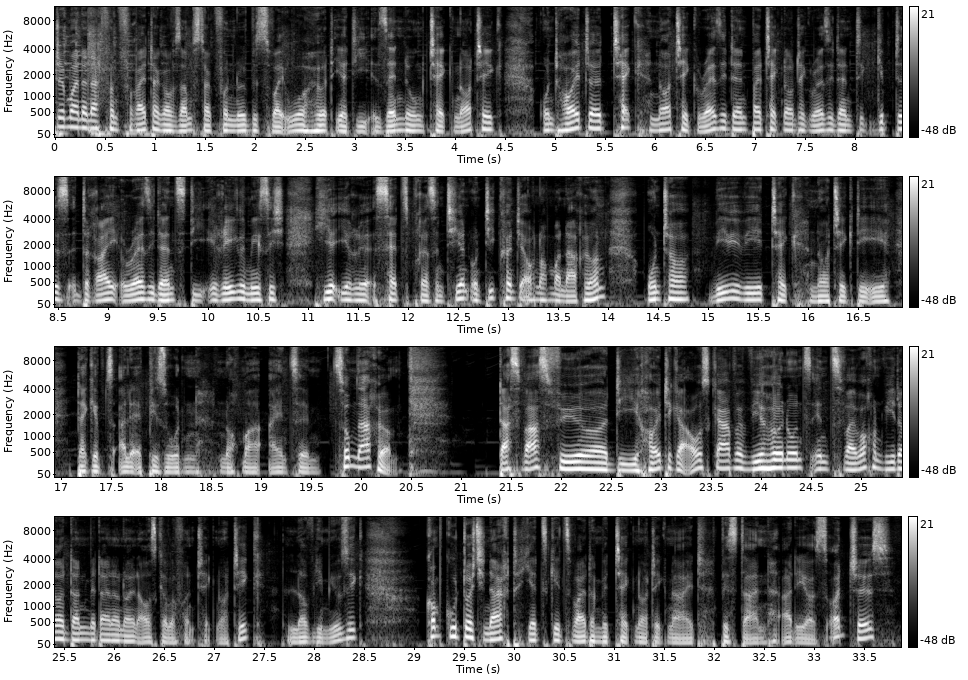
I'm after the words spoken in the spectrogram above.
Und immer in der Nacht von Freitag auf Samstag von 0 bis 2 Uhr hört ihr die Sendung Technotic und heute Technotic Resident. Bei Technotic Resident gibt es drei Residents, die regelmäßig hier ihre Sets präsentieren und die könnt ihr auch nochmal nachhören unter www.technotic.de. Da gibt es alle Episoden nochmal einzeln zum Nachhören. Das war's für die heutige Ausgabe. Wir hören uns in zwei Wochen wieder, dann mit einer neuen Ausgabe von Technotic. Lovely Music. Kommt gut durch die Nacht. Jetzt geht's weiter mit Technotic Night. Bis dann. Adios und tschüss.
